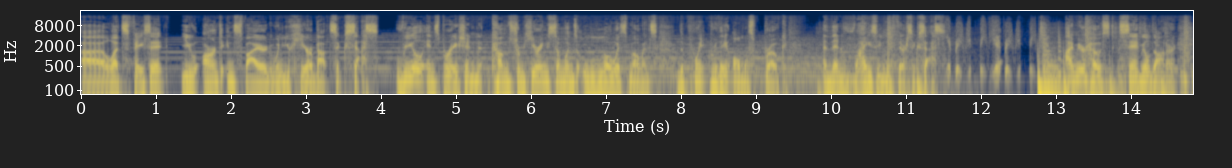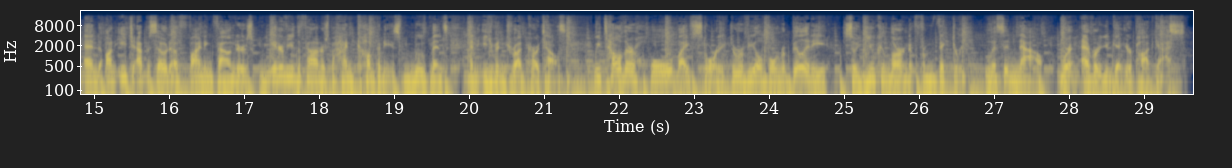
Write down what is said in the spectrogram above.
Uh, let's face it, you aren't inspired when you hear about success. Real inspiration comes from hearing someone's lowest moments, the point where they almost broke, and then rising with their success. I'm your host, Samuel Donner, and on each episode of Finding Founders, we interview the founders behind companies, movements, and even drug cartels. We tell their whole life story to reveal vulnerability so you can learn from victory. Listen now, wherever you get your podcasts.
